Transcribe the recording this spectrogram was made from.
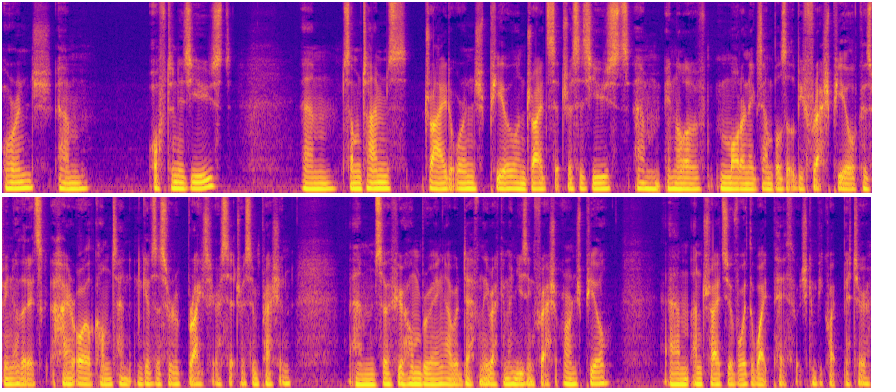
orange um, often is used. Um, sometimes dried orange peel and dried citrus is used. Um, in a lot of modern examples, it'll be fresh peel because we know that it's higher oil content and gives a sort of brighter citrus impression. Um, so if you're homebrewing, I would definitely recommend using fresh orange peel. Um, and try to avoid the white pith, which can be quite bitter.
